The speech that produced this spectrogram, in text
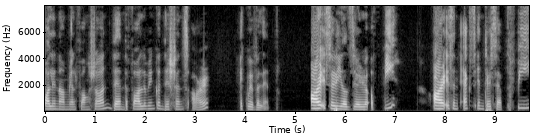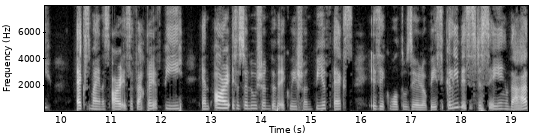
polynomial function, then the following conditions are equivalent. R is a real zero of p, r is an x-intercept of p, x minus r is a factor of p, and r is a solution to the equation p of x is equal to 0. Basically, this is just saying that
